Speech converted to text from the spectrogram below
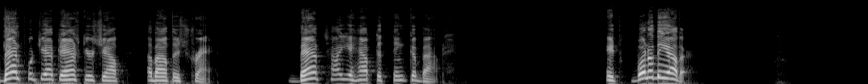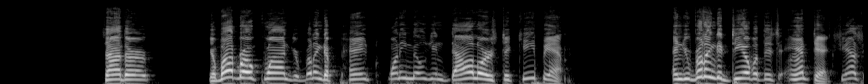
That's what you have to ask yourself about this trade. That's how you have to think about it. It's one or the other. It's either you want Roquan, you're willing to pay $20 million to keep him. And you're willing to deal with his antics. Yes,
